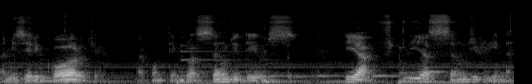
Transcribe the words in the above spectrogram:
a misericórdia, contemplação de Deus e a filiação divina.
